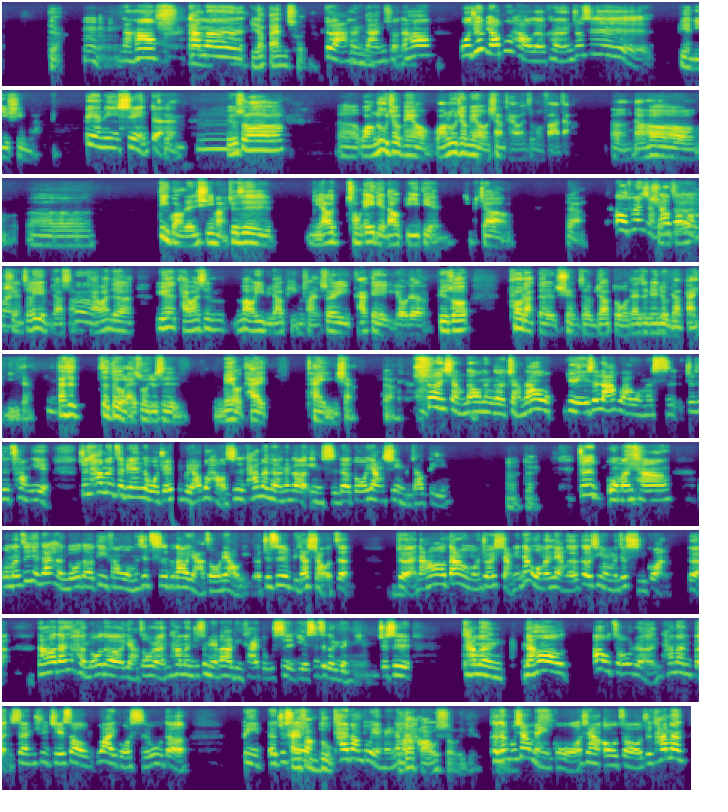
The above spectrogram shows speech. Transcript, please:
对啊，嗯，然后他们、嗯、比较单纯，对啊，很单纯，嗯、然后。我觉得比较不好的可能就是便利性吧。便利性，对，对，嗯，比如说，呃，网络就没有，网络就没有像台湾这么发达，呃，然后，呃，地广人稀嘛，就是你要从 A 点到 B 点就比较，对啊。哦，我突然想到，跟我们选择也比较少。嗯、台湾的，因为台湾是贸易比较频繁，所以它可以有的，比如说。Product 的选择比较多，在这边就比较单一这样，但是这对我来说就是没有太太影响，对啊。突然想到那个讲到也是拉回来，我们是就是创业，就是他们这边的，我觉得比较不好是他们的那个饮食的多样性比较低。嗯，对，就是我们常我们之前在很多的地方，我们是吃不到亚洲料理的，就是比较小的镇。对，然后当然我们就会想念，但我们两个个性我们就习惯了，对。然后，但是很多的亚洲人，他们就是没办法离开都市，也是这个原因，就是他们，然后澳洲人，他们本身去接受外国食物的比呃，就是开放度，开放度也没那么好，保守一点，可能不像美国，像欧洲，就他们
